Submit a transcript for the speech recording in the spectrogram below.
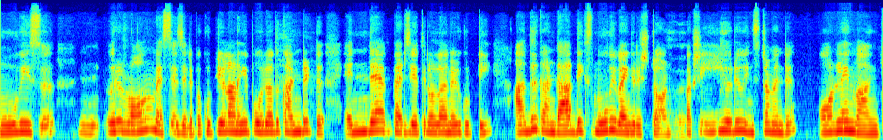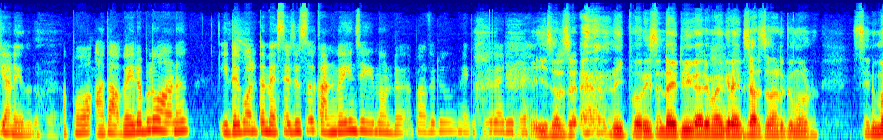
മൂവീസ് ഒരു റോങ് മെസ്സേജ് അല്ലേ? ഇപ്പൊ കുട്ടികളാണെങ്കിൽ പോലും അത് കണ്ടിട്ട് എന്റെ പരിചയത്തിലുള്ള ഒരു കുട്ടി അത് കണ്ട് ആർ ഡി എക്സ് മൂവി ഭയങ്കര ഇഷ്ടമാണ്. പക്ഷെ ഈ ഒരു ഇൻസ്ട്രുമെന്റ് ഓൺലൈൻ വാങ്ങിക്കുകയാണ് ചെയ്തത് അപ്പോൾ അത് അവൈലബിളും ആണ്. ഇതേപോലത്തെ മെസ്സേജസ് കൺവേയും ചെയ്യുന്നുണ്ട്. അപ്പൊ അതൊരു നെഗറ്റീവ് കാര്യമില്ല? ഈ ചർച്ച ഇപ്പൊ റീസെന്റ് ആയിട്ട് ഈ കാര്യം ഭയങ്കര ചർച്ച നടക്കുന്നുണ്ട് സിനിമ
